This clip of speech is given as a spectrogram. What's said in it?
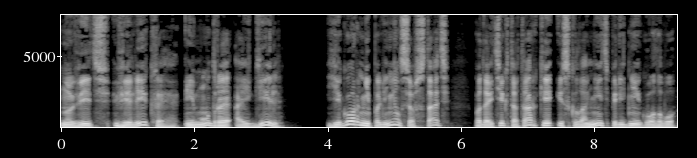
Но ведь великая и мудрая Айгиль Егор не поленился встать, подойти к татарке и склонить перед ней голову,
